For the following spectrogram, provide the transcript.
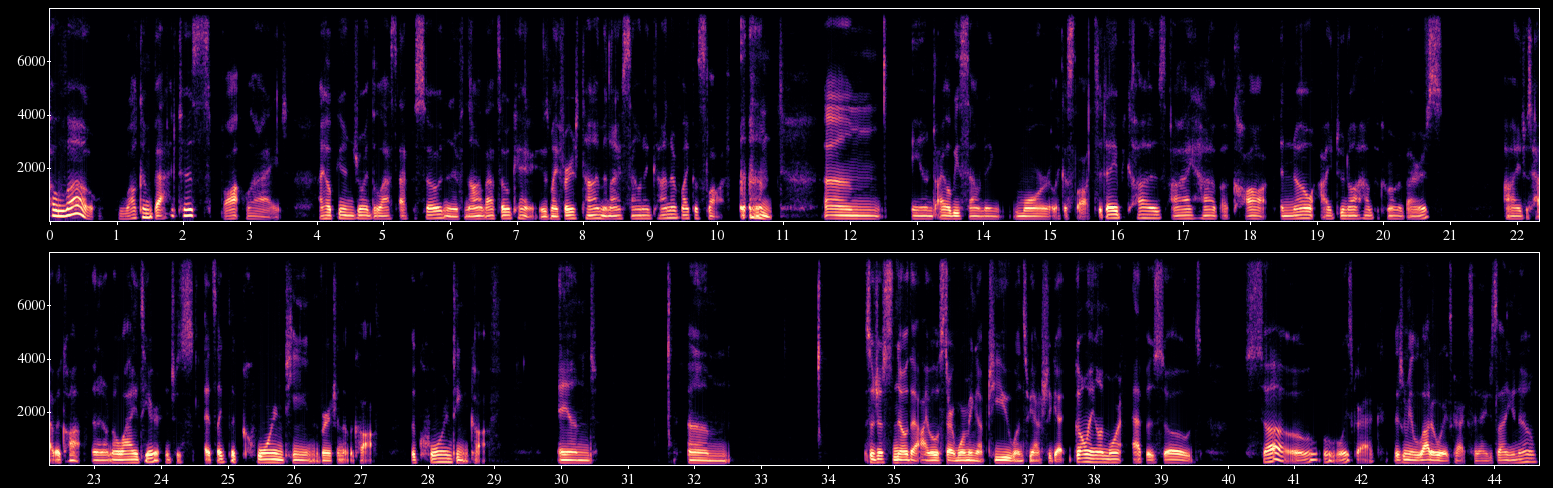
Hello, welcome back to Spotlight. I hope you enjoyed the last episode, and if not, that's okay. It was my first time, and I sounded kind of like a sloth. um, and I will be sounding more like a sloth today because I have a cough. And no, I do not have the coronavirus. I just have a cough, and I don't know why it's here. It just, it's like the quarantine version of a cough, the quarantine cough and um, so just know that I will start warming up to you once we actually get going on more episodes. So, ooh, voice crack. There's gonna be a lot of voice cracks today, just letting you know,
